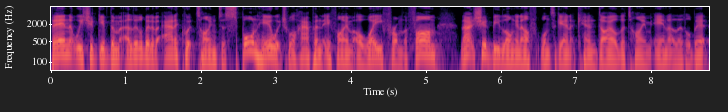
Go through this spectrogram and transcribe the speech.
then we should give them a little bit of adequate time to spawn here, which will happen if I'm away from the farm. That should be long enough. Once again, I can dial the time in a little bit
